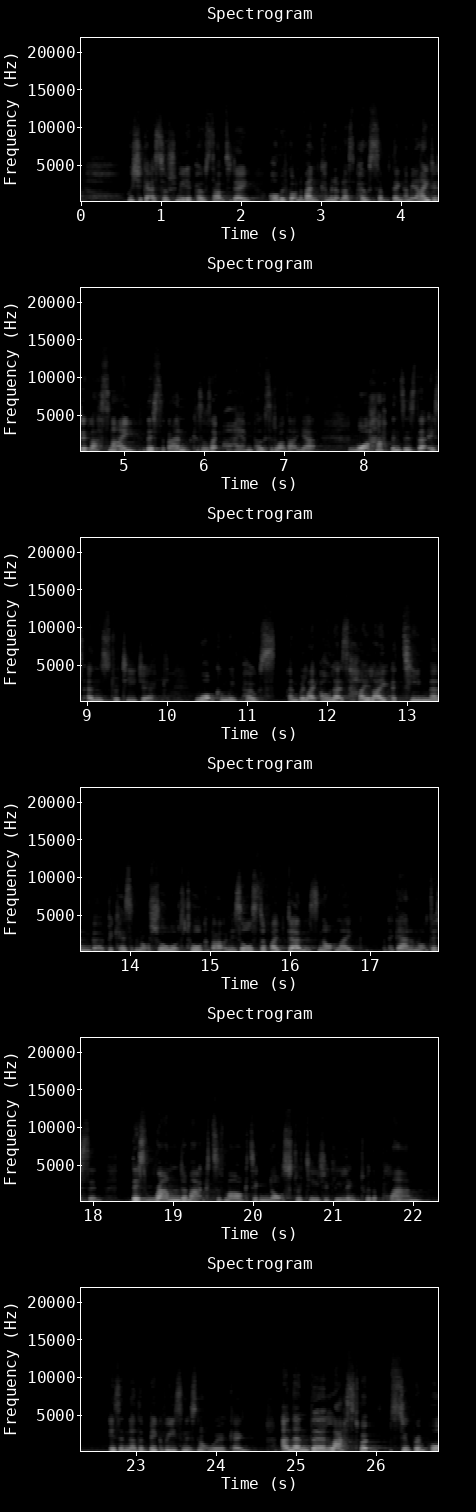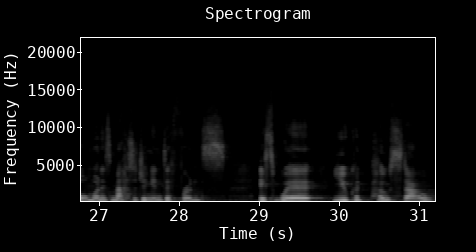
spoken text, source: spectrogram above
we should get a social media post out today. Oh, we've got an event coming up, let's post something. I mean, I did it last night for this event because I was like, oh, I haven't posted about that yet. What happens is that it's unstrategic. What can we post? And we're like, oh, let's highlight a team member because we're not sure what to talk about. And it's all stuff I've done. It's not like, again, I'm not dissing. This random act of marketing, not strategically linked with a plan, is another big reason it's not working. And then the last but super important one is messaging indifference. It's where you could post out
